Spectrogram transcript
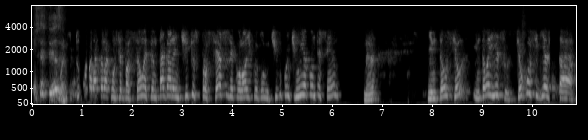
Com certeza. Porque tu trabalhar pela conservação é tentar garantir que os processos ecológico-evolutivos continuem acontecendo, né? Então, se eu, então é isso. Se eu conseguir ajudar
